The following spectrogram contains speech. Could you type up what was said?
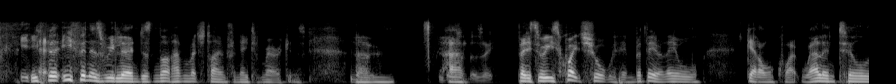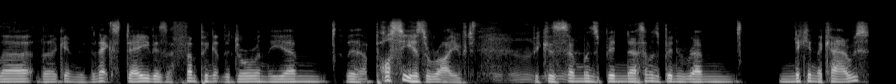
Yeah, Ethan, Ethan, as we learned, does not have much time for Native Americans. no, Um, he doesn't, does he? but so he's quite short with him. But they they all get on quite well until uh, the again the next day. There's a thumping at the door and the um the posse has arrived Yeah, because yeah. someone's been uh, someone's been um nicking the cows.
